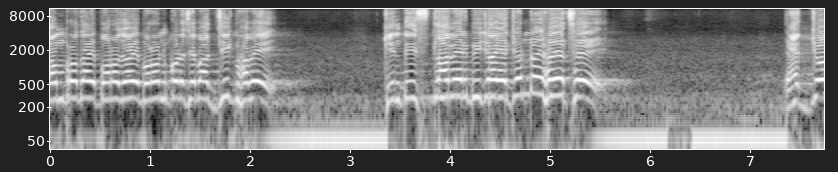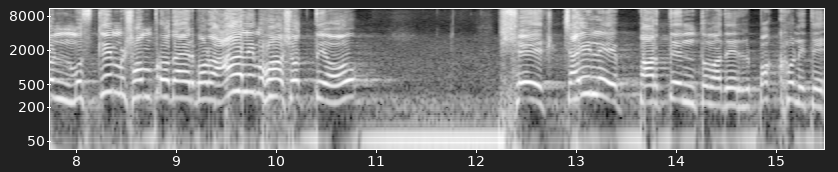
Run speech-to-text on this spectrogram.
সম্প্রদায় পরাজয় বরণ করেছে বাহ্যিকভাবে, কিন্তু ইসলামের বিজয় এজন্যই হয়েছে। একজন মুসলিম সম্প্রদায়ের বড় আলিম হওয়া সত্ত্বেও, সে চাইলে পারতেন তোমাদের পক্ষ নিতে,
